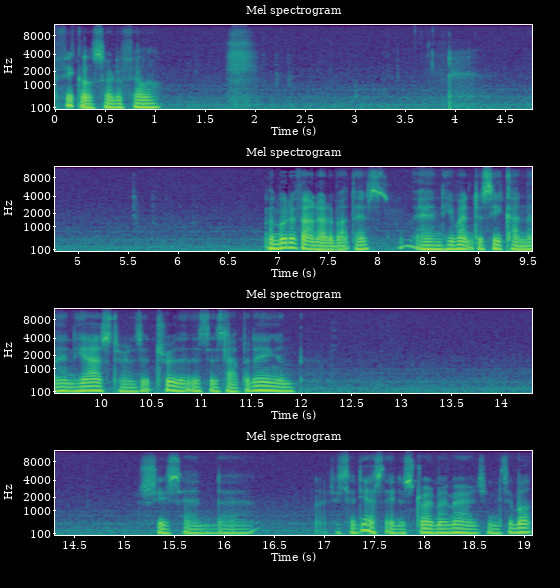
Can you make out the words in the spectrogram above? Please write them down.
Fickle sort of fellow. The Buddha found out about this, and he went to see Kana, and he asked her, is it true that this is happening? And she said, uh, she said, yes, they destroyed my marriage. And he said, well,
